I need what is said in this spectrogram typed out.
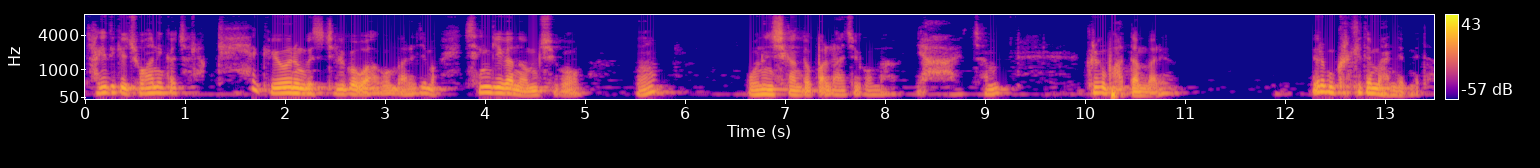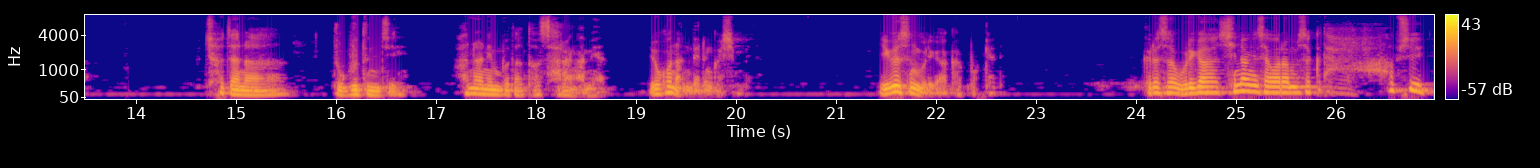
자기들끼리 좋아하니까 저렇게 교회 오는 것이 즐거워하고 말이지 막 생기가 넘치고 어? 오는 시간도 빨라지고 막 야 참 그리고 봤단 말이에요. 여러분 그렇게 되면 안 됩니다. 처자나 누구든지 하나님보다 더 사랑하면 요건 안 되는 것입니다. 이것은 우리가 극복해야 돼. 그래서 우리가 신앙생활하면서 끝없이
